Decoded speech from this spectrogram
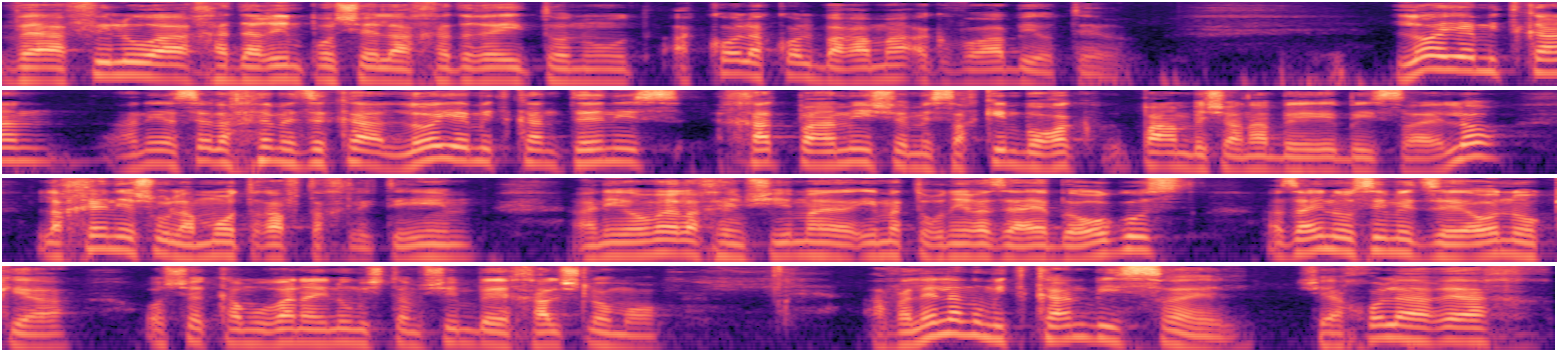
ואפילו החדרים פה של החדרי עיתונות הכל הכל ברמה הגבוהה ביותר. לא יהיה מתקן, אני אעשה לכם את זה קל, לא יהיה מתקן טניס חד פעמי שמשחקים בו רק פעם בשנה ב- בישראל, לא. לכן יש אולמות רב תכליתיים. אני אומר לכם שאם הטורניר הזה היה באוגוסט, אז היינו עושים את זה או נוקיה, או שכמובן היינו משתמשים בהיכל שלמה. אבל אין לנו מתקן בישראל שיכול לארח,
